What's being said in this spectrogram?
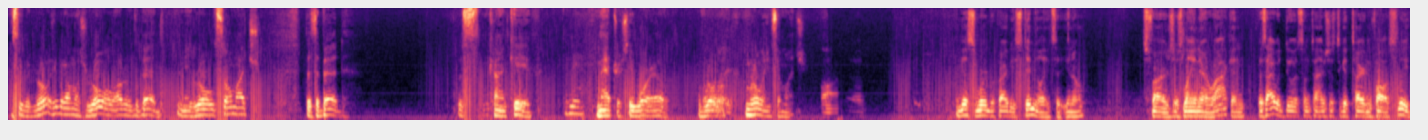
'Cause he would roll he would almost roll out of the bed. And he rolled so much that the bed was concave. The man. Mattress, he wore it out. From rolling, from rolling so much. Uh, I guess the word would probably be stimulates it, you know, as far as just laying there and rocking. Because I would do it sometimes just to get tired and fall asleep.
